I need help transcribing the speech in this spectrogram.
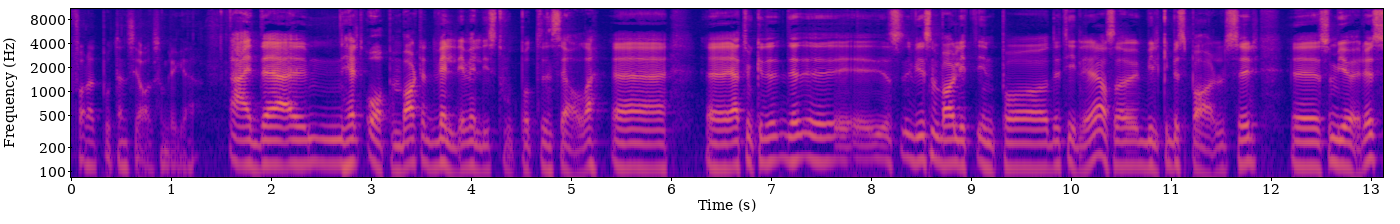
for et potensial som ligger her? Nei, det er mm, helt åpenbart et veldig, veldig stort potensial. Eh, eh, jeg tror ikke det, det eh, altså, Vi var jo litt inn på det tidligere, altså hvilke besparelser eh, som gjøres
